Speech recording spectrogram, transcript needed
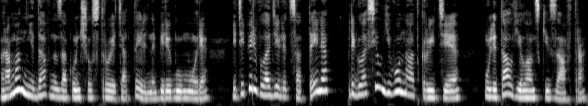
Роман недавно закончил строить отель на берегу моря, и теперь владелец отеля пригласил его на открытие. Улетал Еланский завтра,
